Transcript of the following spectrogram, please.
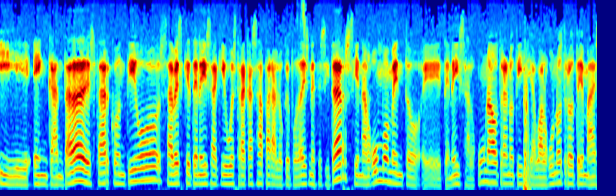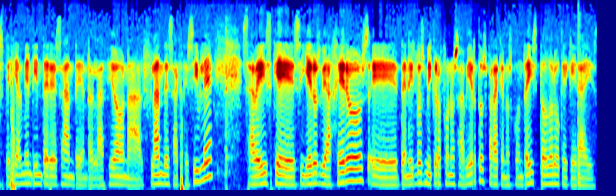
Y encantada de estar contigo. Sabes que tenéis aquí vuestra casa para lo que podáis necesitar. Si en algún momento eh, tenéis alguna otra noticia o algún otro tema especialmente interesante en relación al Flandes accesible, sabéis que silleros viajeros eh, tenéis los micrófonos abiertos para que nos contéis todo lo que queráis.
